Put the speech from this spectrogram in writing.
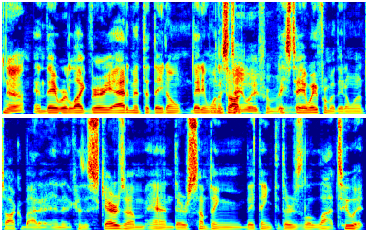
Yeah. And they were like very adamant that they don't, they didn't want to talk. stay away from They it. They stay away from it. They don't want to talk about it, and because it, scares them, and there's something they think that there's a lot to it.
